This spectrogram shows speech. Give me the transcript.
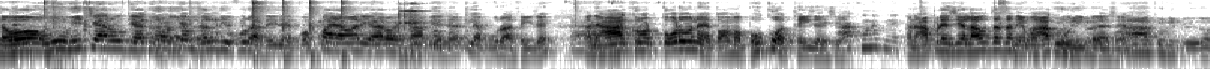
તો હું વિચારું કે અખરોટ કેમ જલ્દી પૂરા થઈ જાય? પપ્પા અમારી હારોય કાબે છે એટલે પૂરા થઈ જાય. અને આ અખરોટ તોડો ને તો આમાં ભૂકો જ થઈ જાય છે. આખું નથી નીકળતું. અને આપણે જે લાવતા હતા ને એમાં આખું નીકળે છે. આ આખું નીકળી જો.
